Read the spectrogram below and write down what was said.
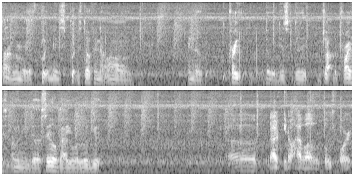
Trying to remember if putting this putting stuff in the um in the crate does it just does it drop the price I mean the sale value a little bit that if you don't have a boost for it.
